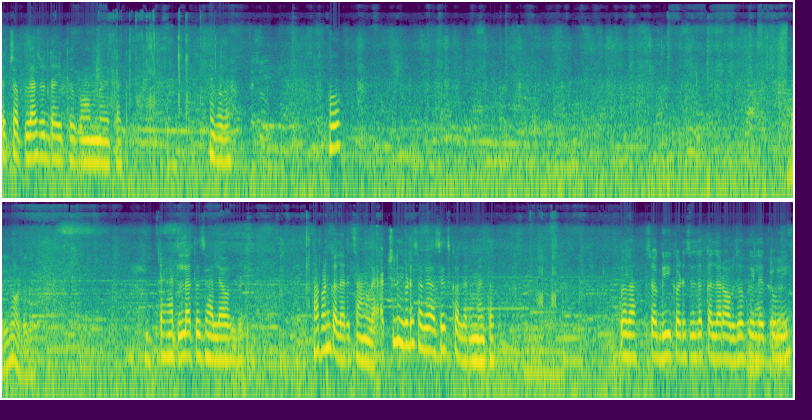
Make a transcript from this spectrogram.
तर चपला सुद्धा इथे वॉर्म मिळतात. हे बघा. हो. त्यातला तर झालं ऑलरेडी हा पण कलर चांगला आहे. ॲक्च्युली इकडे सगळे असेच कलर मिळतात. बघा सगळीकडचे जर कलर ऑब्झर्व केलेत तुम्ही.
